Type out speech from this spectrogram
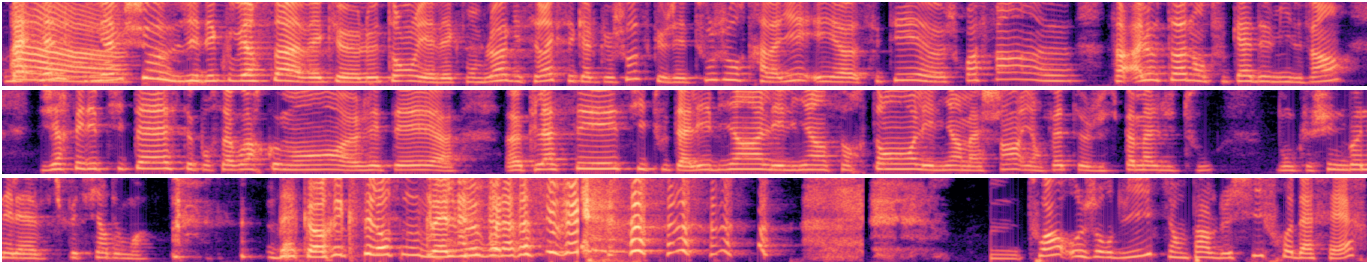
bah, ah même, chose, j'ai découvert ça avec euh, le temps et avec mon blog, et c'est vrai que c'est quelque chose que j'ai toujours travaillé, et c'était, je crois, fin, enfin, à l'automne en tout cas 2020, j'ai refait des petits tests pour savoir comment euh, j'étais euh, euh, classée, si tout allait bien, les liens sortants, les liens machin. Et en fait, je suis pas mal du tout. Donc, je suis une bonne élève. Tu peux être fière de moi. D'accord, excellente nouvelle. Me voilà rassurée. Toi, aujourd'hui, si on parle de chiffre d'affaires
